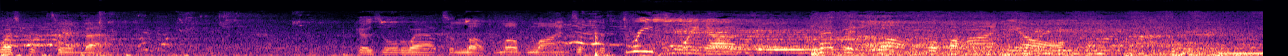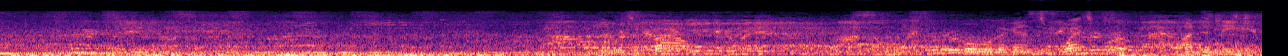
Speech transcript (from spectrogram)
Westbrook turned back. Goes all the way out to Love. Love lines up the three-pointer. Kevin Love from behind the arc. There was a foul called against Westbrook underneath.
